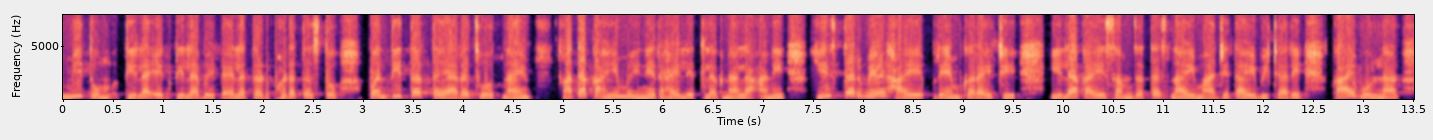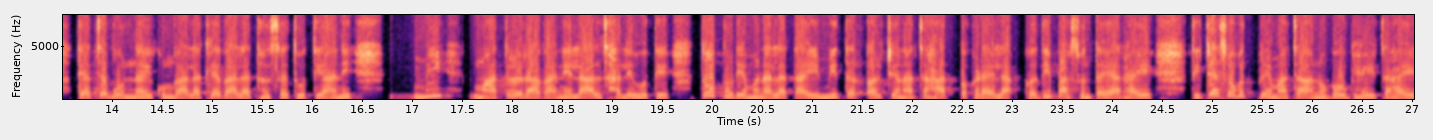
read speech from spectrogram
मी तुम तिला एकटीला भेटायला तडफडत असतो पण ती तर तयारच होत नाही. आता काही महिने राहिलेत लग्नाला आणि हीच तर वेळ आहे प्रेम करायची. हिला काही समजतच नाही. माझी ताई बिचारी काय बोलणार? त्याचं बोलणं ऐकून गालातल्या गालात हसत होती आणि मी मात्र रागाने लाल झाले होते. तो पुढे म्हणाला ताई मी तर अर्चनाचा हात पकडायला कधीपासून तयार आहे? तिच्यासोबत प्रेमाचा अनुभव घ्यायचा आहे?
